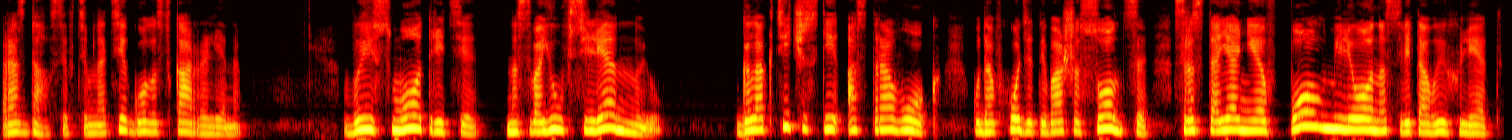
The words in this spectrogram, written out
раздался в темноте голос Каролена. «Вы смотрите на свою Вселенную!» галактический островок, куда входит и ваше Солнце с расстояния в полмиллиона световых лет.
